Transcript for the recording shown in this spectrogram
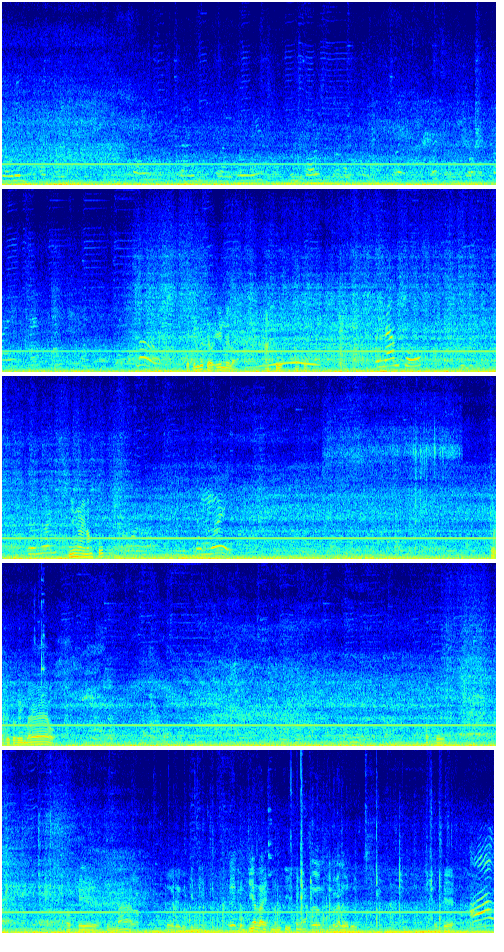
เราเล่นเลิก จะกินก๋วยเตี๋ยวเองเลยเหรออะซุปน้ำซุปน้ำซุปหรือไม่นี่ไงน้ำซุปหรือไม่เปิดตัวเองแล้วโอเค โอเคเก่งมาก เออเดี๋ยวกูกินนี่เอ๊ะขนมจีนี่นอะไรขนมจีบใช่ไหมเออกินด้วยกันเอเลอยดูโอเคอ้าว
